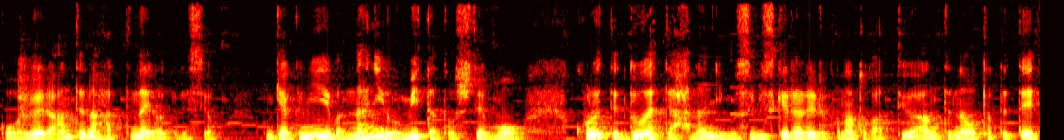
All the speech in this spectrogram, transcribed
こういわゆるアンテナ張ってないわけですよ。逆に言えば何を見たとしてもこれってどうやって花に結びつけられるかなとかっていうアンテナを立てて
